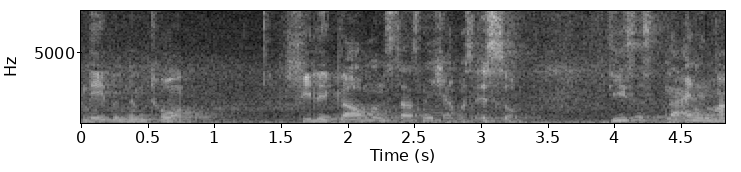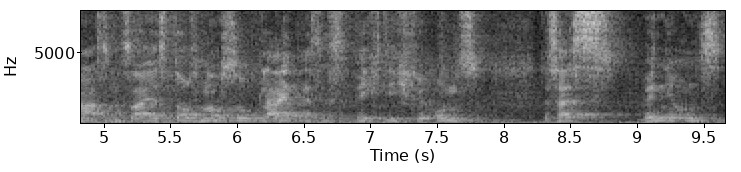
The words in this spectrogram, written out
neben dem Tor. Viele glauben uns das nicht, aber es ist so. Dieses kleine Maß, und sei es doch noch so klein, es ist wichtig für uns. Das heißt, wenn ihr uns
